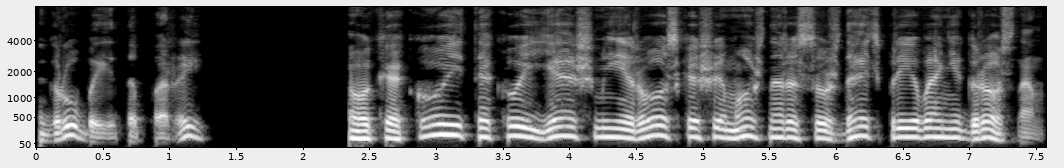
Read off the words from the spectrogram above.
грубые топоры. О какой такой яшме и роскоши можно рассуждать при Иване Грозном?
